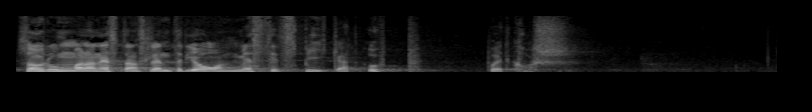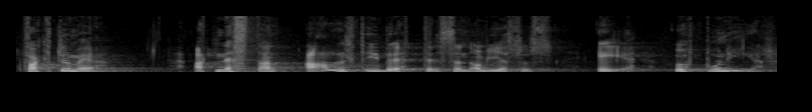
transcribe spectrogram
som romarna nästan slentrianmässigt spikat upp på ett kors. Faktum är att nästan allt i berättelsen om Jesus är upp och ner.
